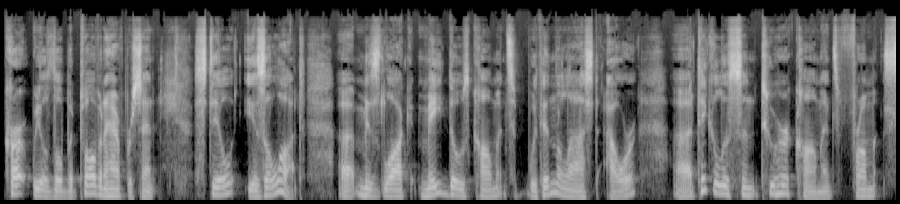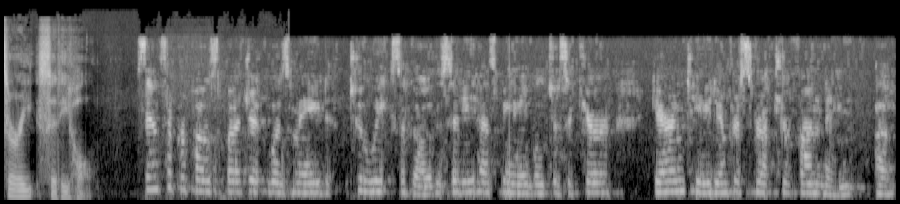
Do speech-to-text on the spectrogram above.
cartwheels though, but 12.5% still is a lot. Uh, Ms. Locke made those comments within the last hour. Uh, take a listen to her comments from Surrey City Hall. Since the proposed budget was made two weeks ago, the city has been able to secure guaranteed infrastructure funding of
